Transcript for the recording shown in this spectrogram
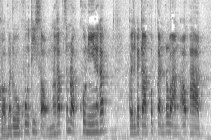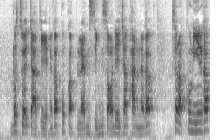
ก็มาดูคู่ที่2นะครับสำหรับคู่นี้นะครับก็จะเป็นการพบกันระหว่างเอาผาดรถสวยจ่าเจดนะครับ พบกับแหลมสิงห์สอเดชพันธ์นะครับ สำหรับคู่นี้นะครับ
